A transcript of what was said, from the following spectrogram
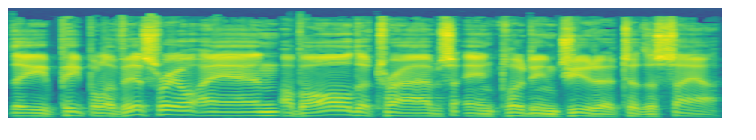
the people of Israel and of all the tribes, including Judah, to the south.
